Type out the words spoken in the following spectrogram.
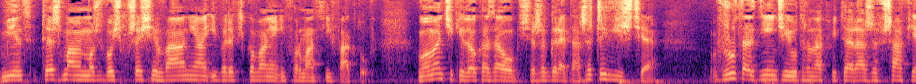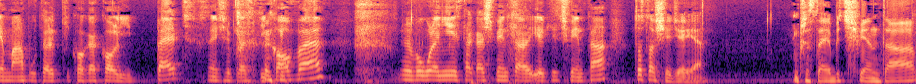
Więc też mamy możliwość przesiewania i weryfikowania informacji i faktów. W momencie, kiedy okazałoby się, że Greta rzeczywiście wrzuca zdjęcie jutro na Twittera, że w szafie ma butelki Coca-Coli PET, w sensie plastikowe, że w ogóle nie jest taka święta, jak jest święta, to co się dzieje? Przestaje być święta,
